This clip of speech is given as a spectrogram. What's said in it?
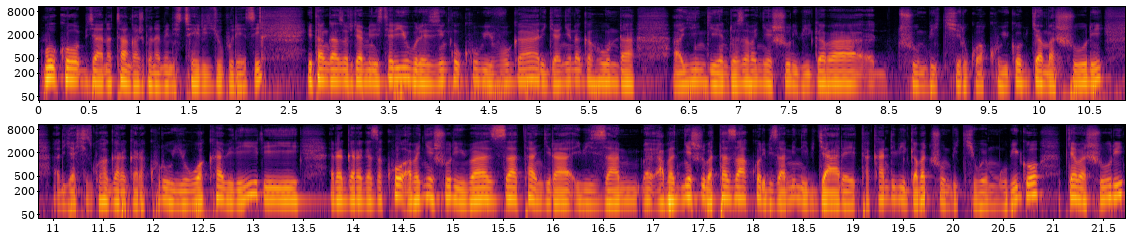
nk'uko byanatangajwe na minisiteri y'uburezi. Itangazo rya minisiteri y'uburezi nk'uko bivuga rijyanye na gahunda ah, y'ingendo z'abanyeshuri biga bacumbikirwa ku bigo by'amashuri ryashyizwe ahagaragara kuri uyu wa kabiri riragaragaza ko abanyeshuri bazatangira ibizami abanyeshuri batazakora ibizamini bya leta kandi biga bacumbikiwe mu bigo by'amashuri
